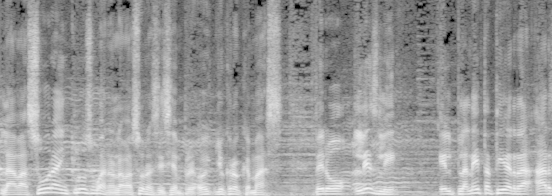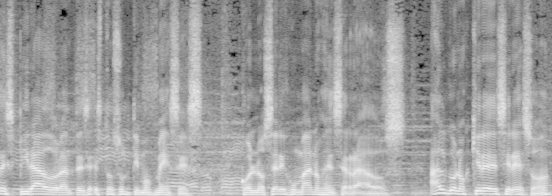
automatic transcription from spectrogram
la basura incluso, bueno, la basura sí siempre, yo creo que más. Pero Leslie, el planeta Tierra ha respirado durante estos últimos meses con los seres humanos encerrados. Algo nos quiere decir eso,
